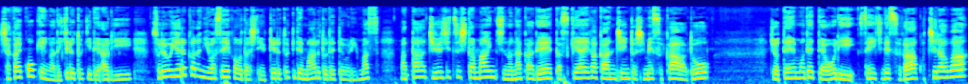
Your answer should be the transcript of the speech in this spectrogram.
社会貢献ができる時であり、それをやるからには成果を出していける時でもあると出ております。また、充実した毎日の中で助け合いが肝心と示すカード、女帝も出ており、聖地ですが、こちらは、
